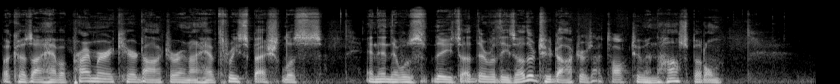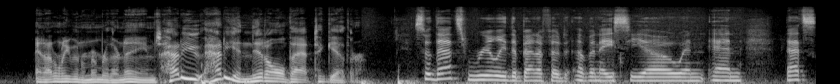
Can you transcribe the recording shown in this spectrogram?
Because I have a primary care doctor and I have three specialists, and then there was these uh, there were these other two doctors I talked to in the hospital, and I don't even remember their names. How do you how do you knit all that together? So that's really the benefit of an ACO, and and that's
